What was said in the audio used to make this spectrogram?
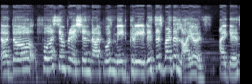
uh, the first impression that was made great is just by the liars, I guess.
